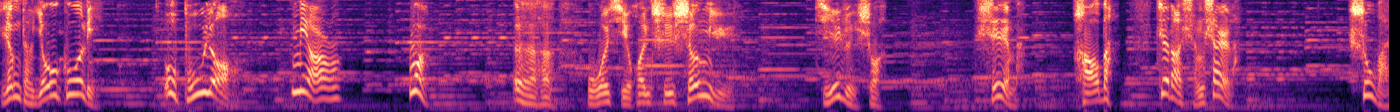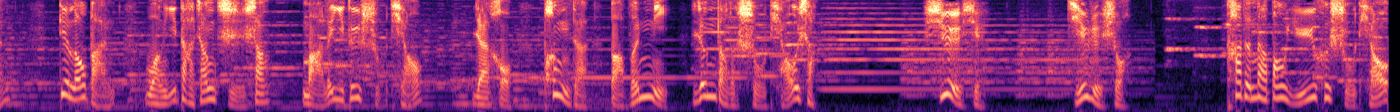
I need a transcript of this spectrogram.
扔到油锅里。哦，不要！喵！汪！呃，我喜欢吃生鱼。杰瑞说。是吗？好吧，这倒省事儿了。说完。店老板往一大张纸上码了一堆薯条，然后砰的把温妮扔到了薯条上。谢谢，杰瑞说。他的那包鱼和薯条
